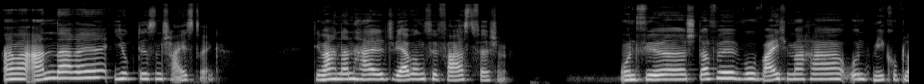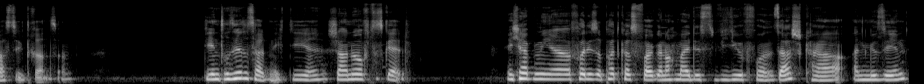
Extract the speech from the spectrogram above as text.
Aber andere juckt es einen Scheißdreck. Die machen dann halt Werbung für Fast Fashion. Und für Stoffe, wo Weichmacher und Mikroplastik drin sind. Die interessiert es halt nicht, die schauen nur auf das Geld. Ich habe mir vor dieser Podcast-Folge nochmal das Video von Sascha angesehen,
